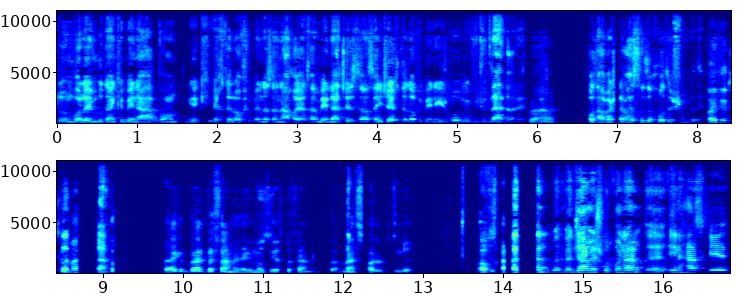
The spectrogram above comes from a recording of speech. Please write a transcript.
دنبال این بودن که بین اقوام یک اختلافی بندازن. نهایتا بین نتیجه اصلا هیچ اختلافی بین هیچ قومی وجود نداره. بله. خود همش توسط خودشون بده اگه بفهمن اگه موضوعیت بفهمن من سوال دیگه. جمعش بکنم. این هست که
